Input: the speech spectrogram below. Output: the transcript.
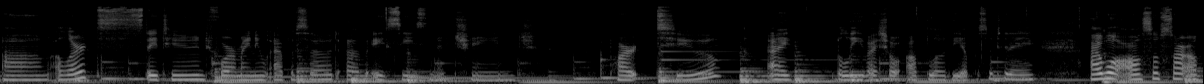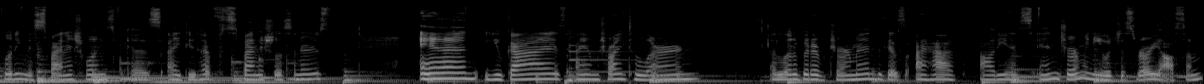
um, alert, stay tuned for my new episode of A Season of Change, Part 2. I believe I shall upload the episode today. I will also start uploading the Spanish ones because I do have Spanish listeners. And you guys, I am trying to learn a little bit of German because I have audience in Germany, which is very awesome.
